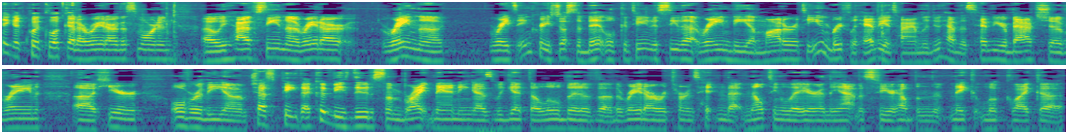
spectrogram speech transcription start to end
Take a quick look at our radar this morning. Uh, we have seen uh, radar rain uh, rates increase just a bit. We'll continue to see that rain be a moderate to even briefly heavy at times. We do have this heavier batch of rain uh, here over the um, Chesapeake. That could be due to some bright banding as we get a little bit of uh, the radar returns hitting that melting layer in the atmosphere, helping to make it look like a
